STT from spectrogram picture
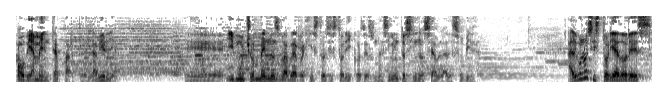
obviamente aparte de la Biblia. Eh, y mucho menos va a haber registros históricos de su nacimiento si no se habla de su vida. Algunos historiadores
